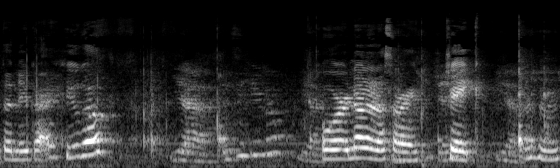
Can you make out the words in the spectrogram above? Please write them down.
The new guy, Hugo? Yeah. Is it Hugo? Yeah. Or no, no, no. Sorry, Jake. Yeah. Mhm.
